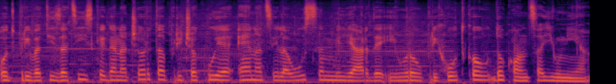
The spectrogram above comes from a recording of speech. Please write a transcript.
od privatizacijskega načrta pričakuje 1,8 milijarde evrov prihodkov do konca junija.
